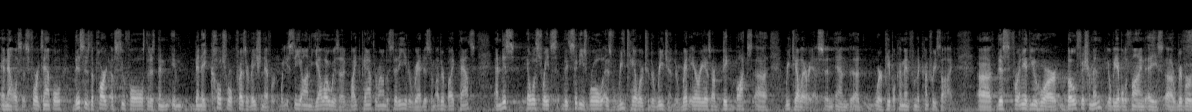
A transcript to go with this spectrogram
analysis. For example, this is the part of Sioux Falls that has been, in, been a cultural preservation effort. What you see on yellow is a bike path around the city, the red is some other bike paths. And this illustrates the city's role as retailer to the region. The red areas are big box uh, retail areas and, and uh, where people come in from the countryside. Uh, this, for any of you who are bow fishermen, you'll be able to find a uh, river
